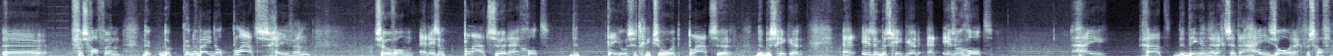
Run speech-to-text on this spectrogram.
eh, verschaffen, dan, kunnen wij dat plaats geven. Zo van, er is een plaatser, hè, God, de Theos, het Griekse woord, plaatser, de beschikker. Er is een beschikker, er is een God. Hij gaat de dingen rechtzetten. Hij zal recht verschaffen.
